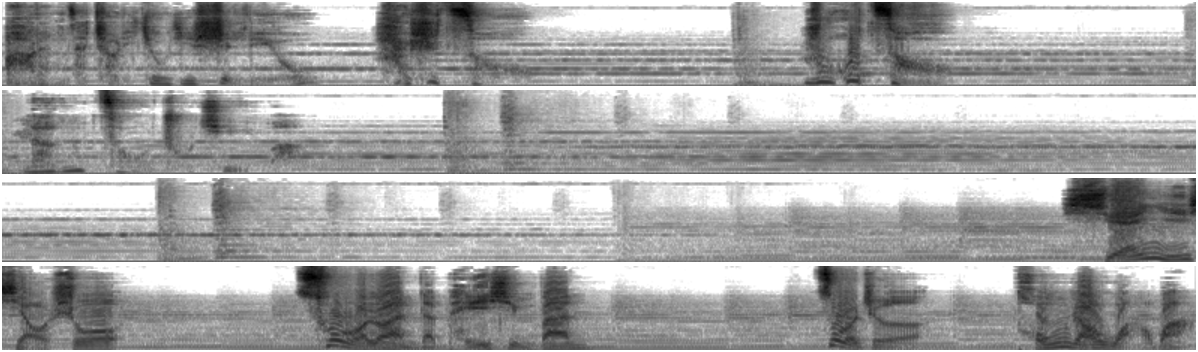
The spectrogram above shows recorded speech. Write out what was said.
阿良在这里究竟是留还是走？如果走，能走出去吗？悬疑小说《错乱的培训班》，作者：童饶娃娃，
